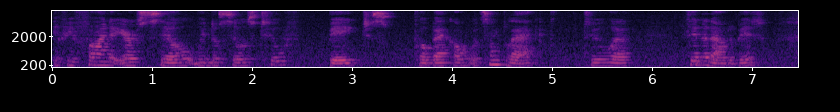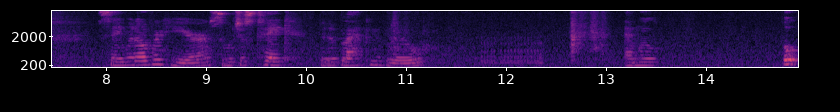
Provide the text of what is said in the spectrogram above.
if you find that your sill, window sill is too big, just go back over with some black to uh, thin it out a bit. Same with over here. So we'll just take a bit of black and blue and we'll, oh,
